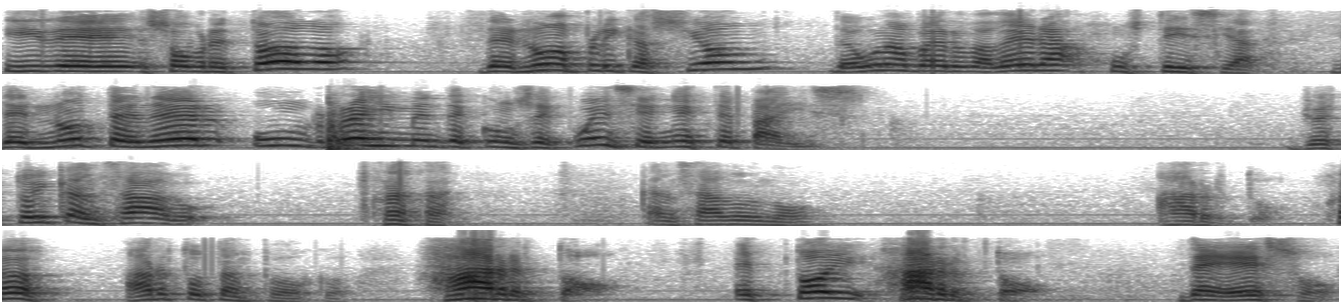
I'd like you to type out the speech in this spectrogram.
y de, sobre todo, de no aplicación de una verdadera justicia, de no tener un régimen de consecuencia en este país. Yo estoy cansado, cansado no, harto, harto tampoco, harto, estoy harto de eso.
